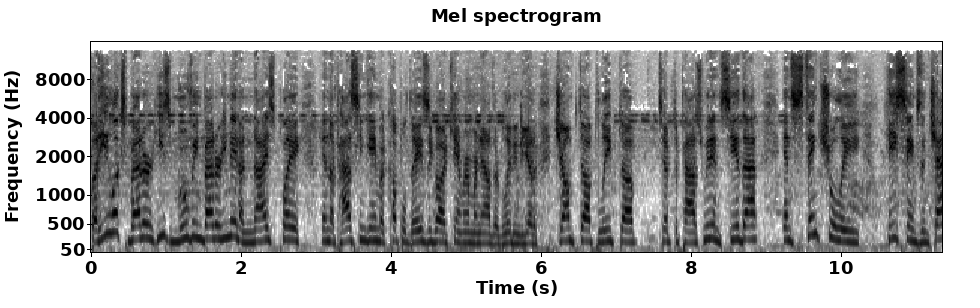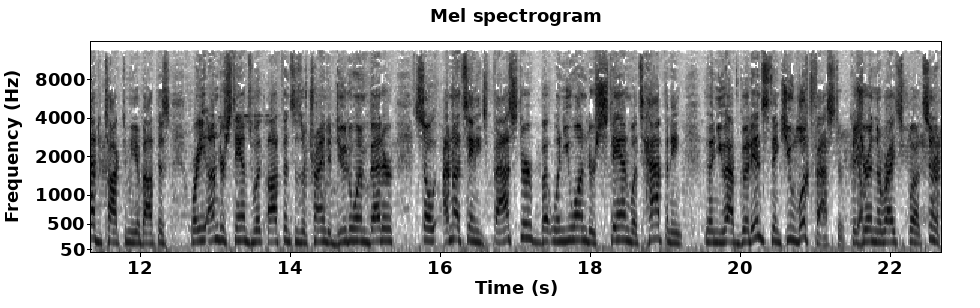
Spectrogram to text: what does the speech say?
But he looks better. He's moving better. He made a nice play in the passing game a couple days ago. I can't remember now. They're bleeding together. Jumped up, leaped up, tipped a pass. We didn't see that. Instinctually, he seems, and Chad had talked to me about this, where he understands what offenses are trying to do to him better. So I'm not saying he's faster, but when you understand what's happening, when you have good instincts, you look faster because Yeah. you're in the right spot sooner.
